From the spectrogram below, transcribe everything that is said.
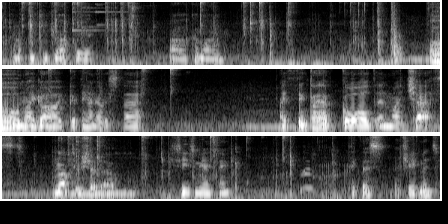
I don't think he dropped it. Aw, oh, come on. Oh my god, good thing I noticed that. I think I have gold in my chest. I'm not too sure though. He sees me, I think. Take this. Achievement.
